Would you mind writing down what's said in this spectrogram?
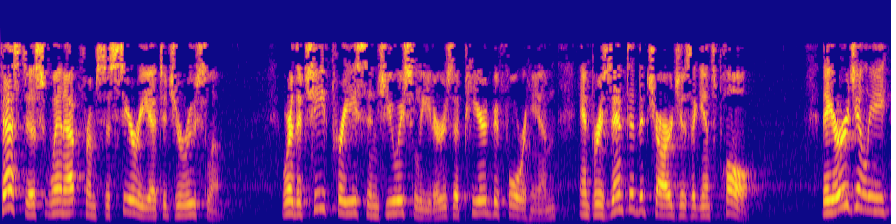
Festus went up from Caesarea to Jerusalem where the chief priests and Jewish leaders appeared before him and presented the charges against Paul. They urgently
